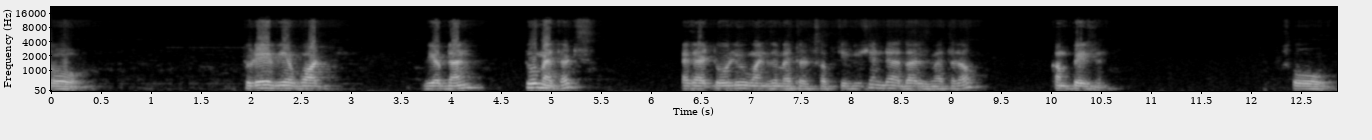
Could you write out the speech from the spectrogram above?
So today we have got, we have done two methods. As I told you, one is the method substitution, the other is method of comparison. So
